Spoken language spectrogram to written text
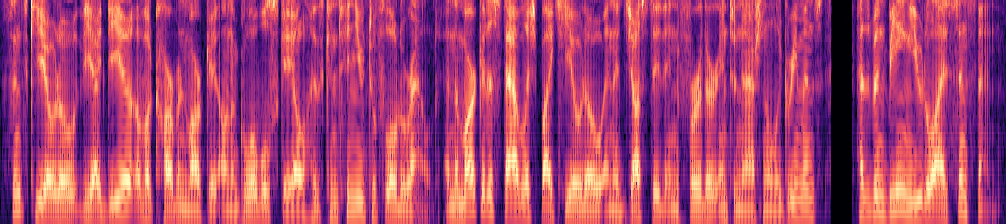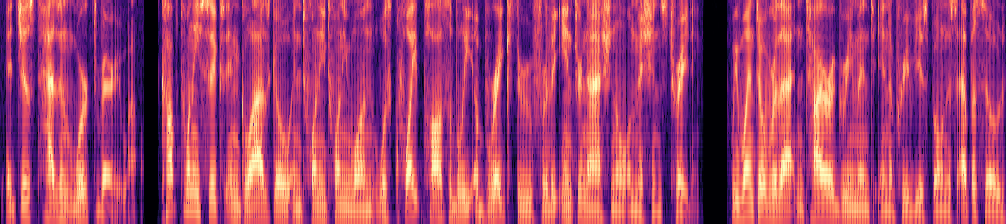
Since Kyoto, the idea of a carbon market on a global scale has continued to float around, and the market established by Kyoto and adjusted in further international agreements has been being utilized since then. It just hasn't worked very well. COP26 in Glasgow in 2021 was quite possibly a breakthrough for the international emissions trading. We went over that entire agreement in a previous bonus episode,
